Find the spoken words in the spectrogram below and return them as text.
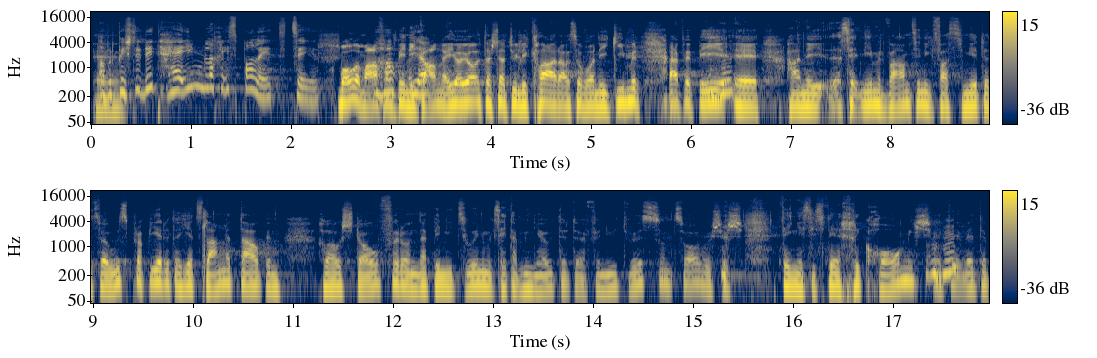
Äh, Aber bist du nicht heimlich ins Ballett zuerst? Mal am Anfang bin ich ja. gegangen, ja, ja, das ist natürlich klar, also als ich immer eben bin, mhm. äh, habe ich, es hat mich immer wahnsinnig fasziniert, das ausprobieren, hier in Langenthal beim Klaus Stauffer und dann bin ich zu ihm und gesagt, meine Eltern dürfen nichts wissen und so, weil sonst finden sie es vielleicht komisch, mhm. wenn, wenn,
